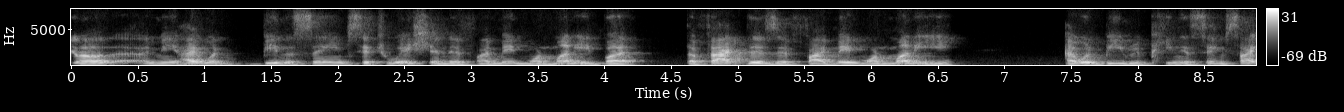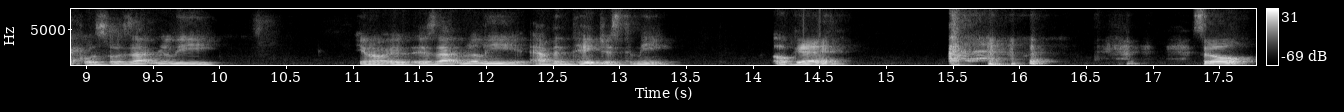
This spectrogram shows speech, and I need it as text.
you know, I mean, I would be in the same situation if I made more money. But the fact is, if I made more money, I would be repeating the same cycle. So is that really, you know, is, is that really advantageous to me? Okay. so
